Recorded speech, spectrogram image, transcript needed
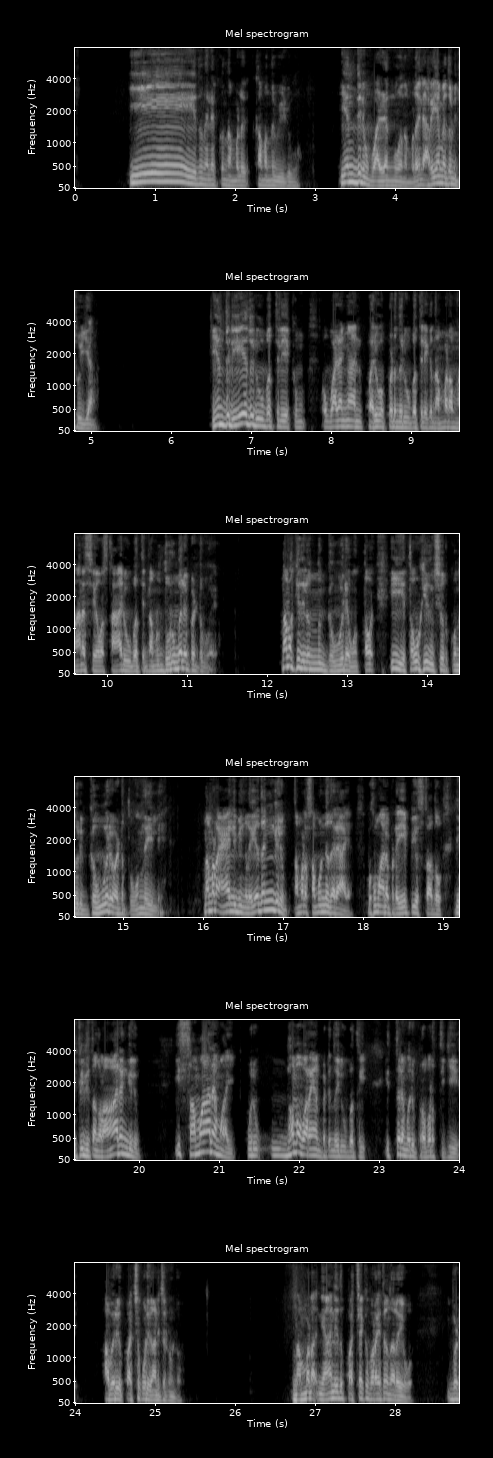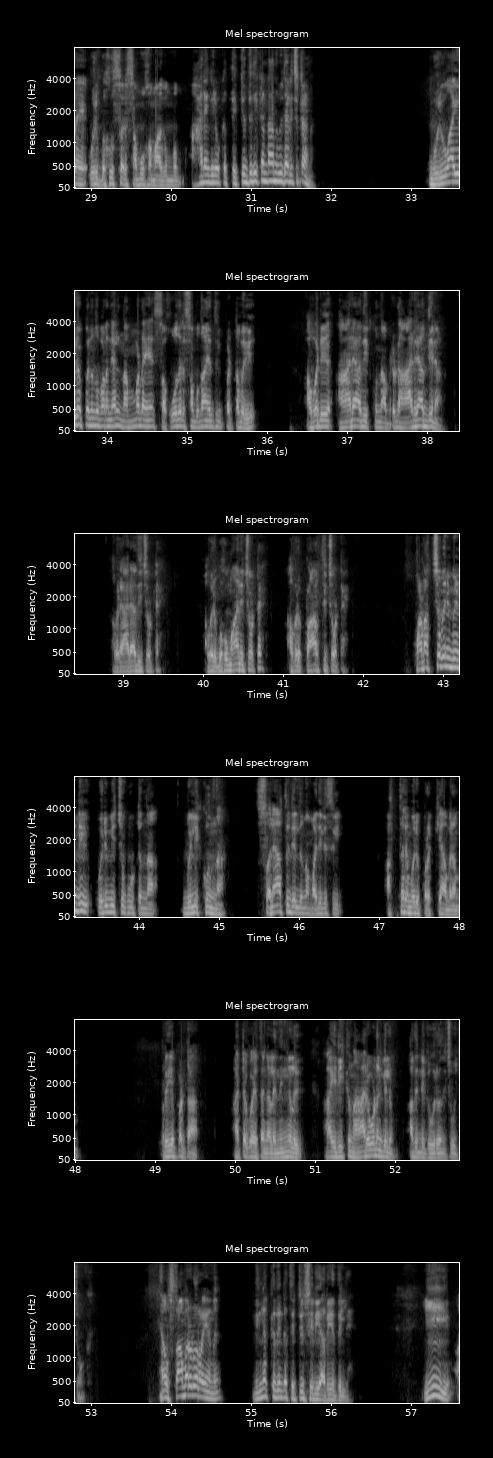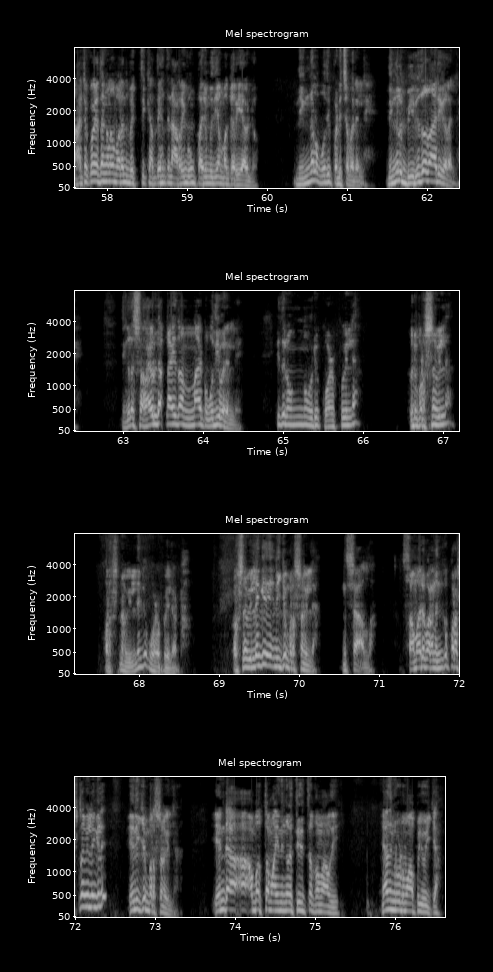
ഏത് നിലക്കും നമ്മൾ കമന്ന് വീഴുവോ? എന്തിനും വഴങ്ങുമോ നമ്മൾ? അതിനെ അറിയാൻ ചോദിക്കുകയാണ്. എന്തിന് ഏത് രൂപത്തിലേക്കും വഴങ്ങാൻ പരുവപ്പെടുന്ന രൂപത്തിലേക്ക് നമ്മുടെ മാനസികാവസ്ഥ ആ രൂപത്തിൽ നമ്മൾ ദുർബലപ്പെട്ടു പോയോ? നമുക്കിതിലൊന്നും ഗൗരവം ഈ തൗഹീദ് ചേർക്കുന്ന ഒരു ഗൗരവമായിട്ട് തോന്നിയില്ലേ നമ്മുടെ ആലിമ്യങ്ങൾ ഏതെങ്കിലും നമ്മുടെ സമുന്നതരായ ബഹുമാനപ്പെട്ട എ പി ഉസ്താദോ ഡിഫിലി തങ്ങൾ ആരെങ്കിലും ഈ സമാനമായി ഒരു ഉപമ പറയാൻ പറ്റുന്ന രൂപത്തിൽ ഇത്തരം ഒരു പ്രവൃത്തിക്ക് അവർ പച്ചക്കൊടി കാണിച്ചിട്ടുണ്ടോ? നമ്മുടെ ഞാനിത് പച്ചക്ക് പറയത്തെന്നറിയോ ഇവിടെ ഒരു ബഹുസ്വര സമൂഹമാകുമ്പം ആരെങ്കിലുമൊക്കെ തെറ്റിദ്ധരിക്കണ്ടെന്ന് വിചാരിച്ചിട്ടാണ്. ഗുരുവായൂരപ്പൻ എന്ന് പറഞ്ഞാൽ നമ്മുടെ സഹോദര സമുദായത്തിൽപ്പെട്ടവര് അവർ ആരാധിക്കുന്ന അവരുടെ ആരാധ്യനാണ്. അവർ ആരാധിച്ചോട്ടെ? അവർ ബഹുമാനിച്ചോട്ടെ? അവർ പ്രാർത്ഥിച്ചോട്ടെ? പടച്ചവന് വേണ്ടി ഒരുമിച്ച് കൂട്ടുന്ന വിളിക്കുന്ന സ്വലാത്ത് ചെല്ലുന്ന മജിലിസിൽ അത്തരമൊരു പ്രഖ്യാപനം. പ്രിയപ്പെട്ട അറ്റകുയത്തങ്ങളെ നിങ്ങൾ ആയിരിക്കുന്ന ആരോടെങ്കിലും അതിന്റെ ഗൗരവം ചോദിച്ചു നോക്ക്. ഞാൻ ഉസ്താമരോട് പറയാണ് നിങ്ങൾക്ക് ഇതിന്റെ തെറ്റും ശരി അറിയത്തില്ലേ? ഈ ആറ്റക്കോയത്തങ്ങൾ എന്ന് പറയുന്ന വ്യക്തിക്ക് അദ്ദേഹത്തിന്റെ അറിവും പരിമിതി നമുക്ക് അറിയാമല്ലോ. നിങ്ങൾ ഓതി പഠിച്ചവരല്ലേ? നിങ്ങൾ ബിരുദധാരികളല്ലേ? നിങ്ങൾ ഷറായുള്ള കായിക നന്നായിട്ട് ഓതിയവരല്ലേ? ഇതിലൊന്നും ഒരു കുഴപ്പമില്ല. ഒരു പ്രശ്നമില്ല. പ്രശ്നമില്ലെങ്കിൽ കുഴപ്പമില്ല കേട്ടോ പ്രശ്നമില്ലെങ്കിൽ എനിക്കും പ്രശ്നമില്ല. ഇൻഷാ അല്ല സമര് പറഞ്ഞു നിങ്ങൾക്ക് പ്രശ്നമില്ലെങ്കിൽ എനിക്കും പ്രശ്നമില്ല. എന്റെ അബദ്ധമായി നിങ്ങൾ തിരിച്ചു തന്നാൽ മതി. ഞാൻ നിങ്ങളോട് മാപ്പ് ചോദിക്കാം.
